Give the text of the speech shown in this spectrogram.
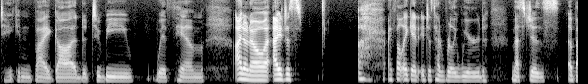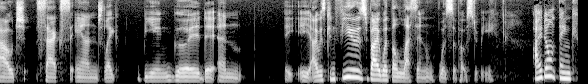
taken by God to be with him. I don't know. I just uh, I felt like it it just had really weird messages about sex and like being good and I- was confused by what the lesson was supposed to be. I don't think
